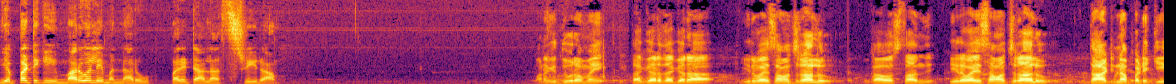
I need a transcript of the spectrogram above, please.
ఎప్పటికీ మరవలేమన్నారు పరిటాల శ్రీరామ్. మనకి దూరమై దగ్గర దగ్గర ఇరవై సంవత్సరాలు కావస్తుంది. ఇరవై సంవత్సరాలు దాటినప్పటికీ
